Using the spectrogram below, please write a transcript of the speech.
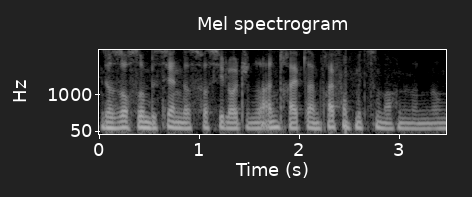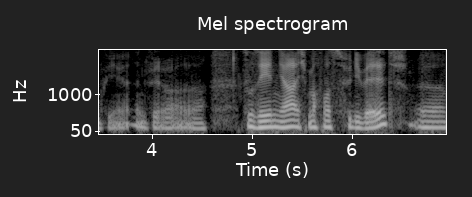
Das ist auch so ein bisschen das, was die Leute dann antreibt, da im Freifunk mitzumachen und irgendwie entweder äh, zu sehen, ja, ich mache was für die Welt. Äh,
